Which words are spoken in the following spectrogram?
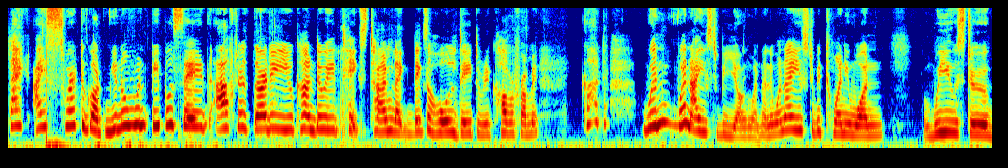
Like I swear to God, you know when people say after 30 you can't do it, it takes time, like takes a whole day to recover from it. God, when when I used to be young, when I when I used to be 21, we used to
